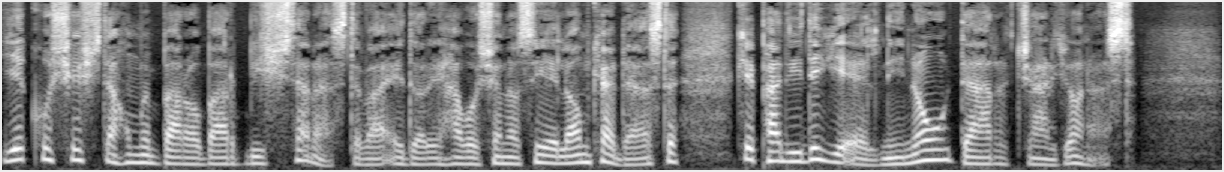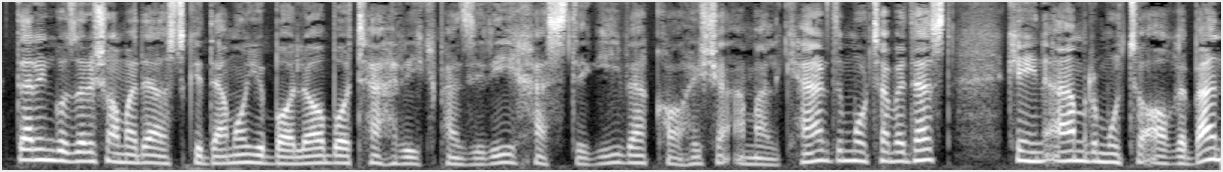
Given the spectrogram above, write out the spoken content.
یک و شش دهم برابر بیشتر است و اداره هواشناسی اعلام کرده است که پدیده النینو در جریان است. در این گزارش آمده است که دمای بالا با تحریک پذیری، خستگی و کاهش عملکرد مرتبط است که این امر متعاقبا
